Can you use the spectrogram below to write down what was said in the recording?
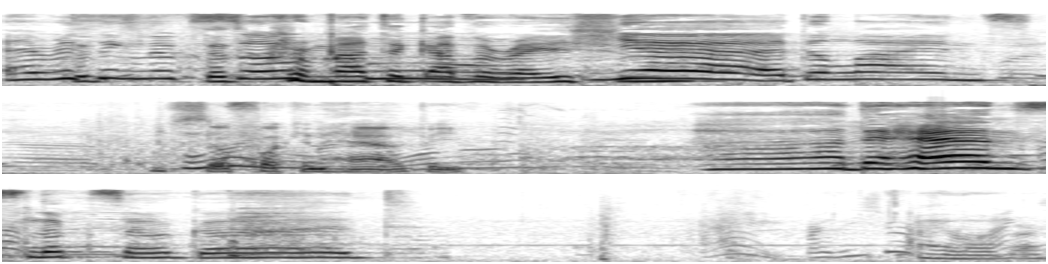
Everything That's- looks that's so chromatic cool. aberration. Yeah, the lines. I'm so fucking happy. Ah, the hands look so good. I love her.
